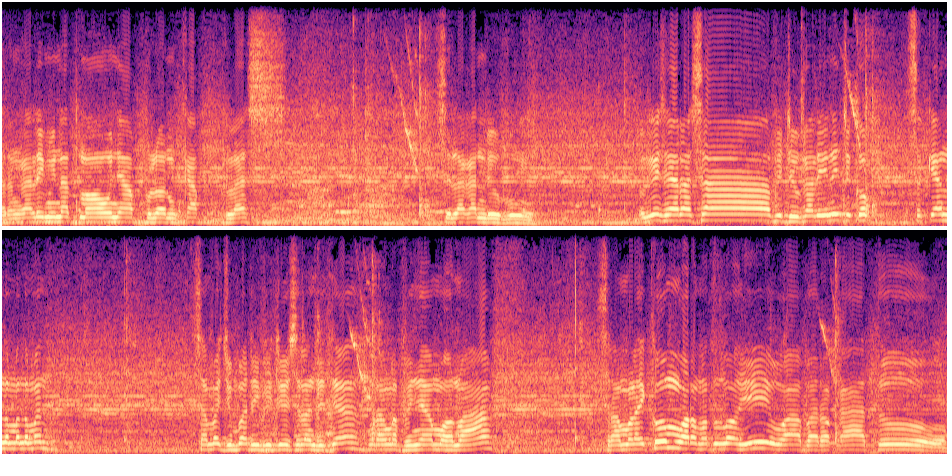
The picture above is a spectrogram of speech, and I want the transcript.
Barangkali minat mau nyablon cup gelas silakan dihubungi oke saya rasa video kali ini cukup sekian teman-teman. Sampai jumpa di video selanjutnya. Kurang lebihnya mohon maaf. Assalamualaikum warahmatullahi wabarakatuh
